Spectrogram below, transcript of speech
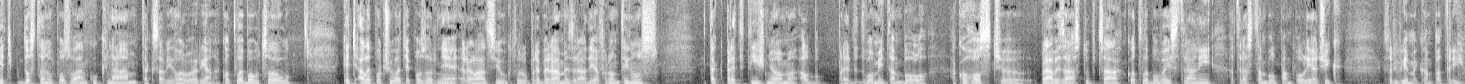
keď dostanú pozvánku k nám, tak sa vyhovoria na Kotlebovcov. Keď ale počúvate pozorne reláciu, ktorú preberáme z Rádia Frontinus, tak pred týždňom alebo pred dvomi tam bol ako host e, práve zástupca Kotlebovej strany a teraz tam bol pán Poliačik, ktorý vieme, kam patrí.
